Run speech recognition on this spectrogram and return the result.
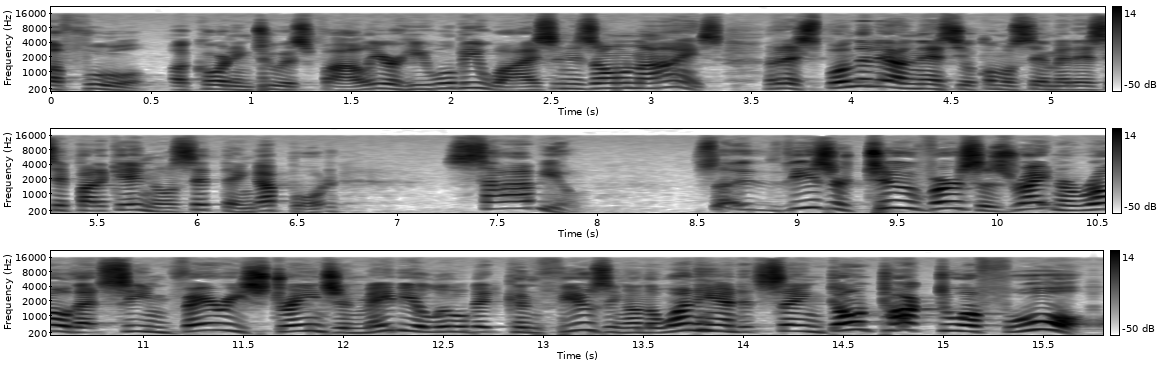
a fool according to his folly, or he will be wise in his own eyes. Respóndele al necio como se merece para que no se tenga por sabio. So these are two verses right in a row that seem very strange and maybe a little bit confusing. On the one hand, it's saying, don't talk to a fool.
